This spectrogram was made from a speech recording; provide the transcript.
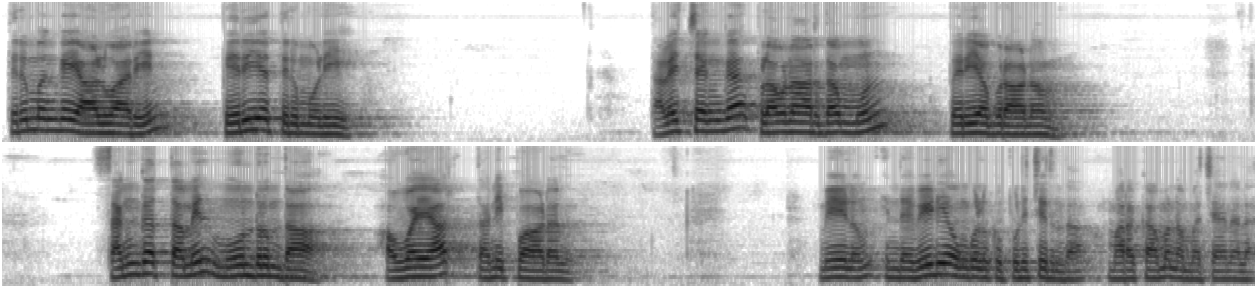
திருமங்கை ஆழ்வாரின் பெரிய திருமொழி. தலைச்சங்க புலவனார்தம் முன் பெரிய புராணம். சங்கத்தமிழ் மூன்றும் தா ஔவையார் தனிப்பாடல். மேலும் இந்த வீடியோ உங்களுக்கு பிடிச்சிருந்தா மறக்காமல் நம்ம சேனலை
